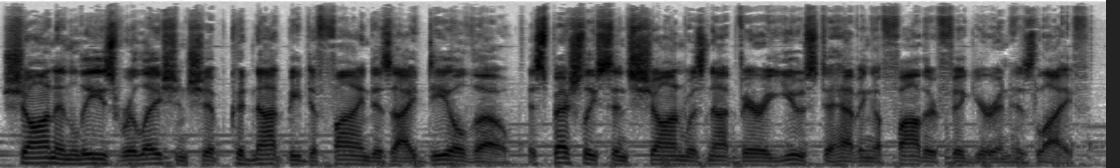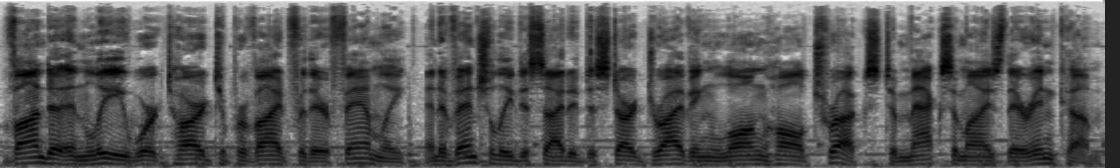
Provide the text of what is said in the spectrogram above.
Sean and Lee's relationship could not be defined as ideal, though, especially since Sean was not very used to having a father figure in his life. Vonda and Lee worked hard to provide for their family and eventually decided to start driving long haul trucks to maximize their income,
